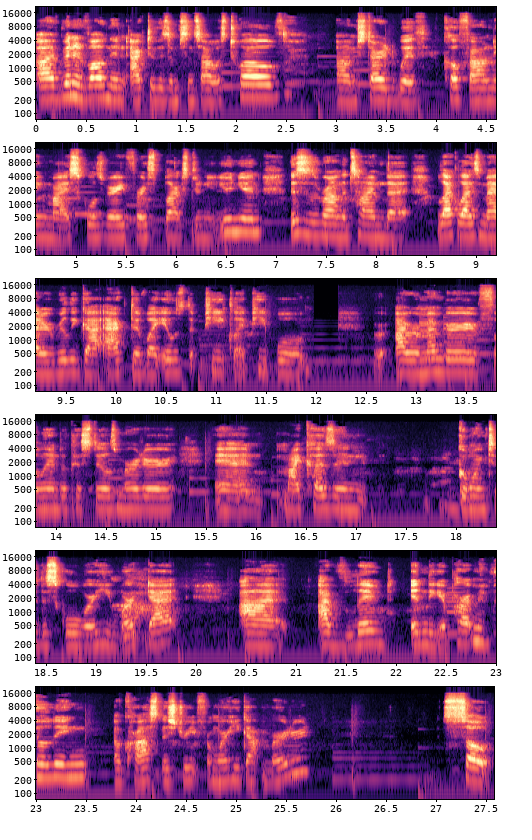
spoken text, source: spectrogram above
I've been involved in activism since I was 12. Um, started with co-founding my school's very first Black Student Union. This is around the time that Black Lives Matter really got active. Like it was the peak. Like people, I remember Philando Castile's murder and my cousin going to the school where he worked at. I I've lived in the apartment building across the street from where he got murdered. So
